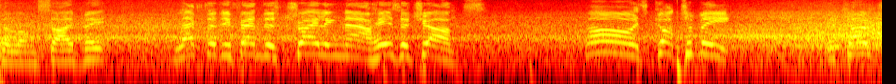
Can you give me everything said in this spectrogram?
alongside me. Left the defenders trailing now. Here's a chance. Oh, it's got to be. The coach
